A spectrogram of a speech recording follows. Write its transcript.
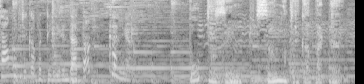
சாமுத்திரிகா பட்டி இருந்தா தான் கல்யாணம். போத்தீஸில் சாமுத்திரிகா பட்டு.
